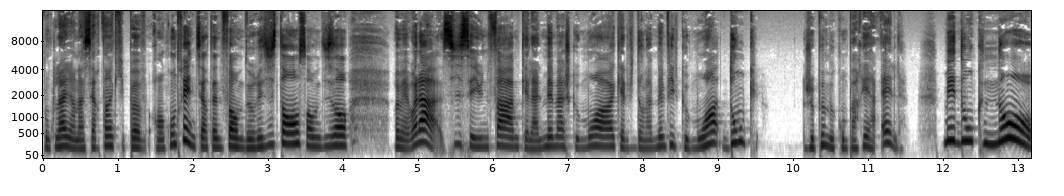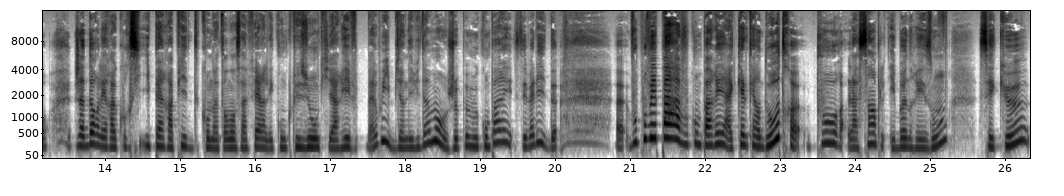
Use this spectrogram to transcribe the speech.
Donc là, il y en a certains qui peuvent rencontrer une certaine forme de résistance en me disant Ouais, mais voilà, si c'est une femme, qu'elle a le même âge que moi, qu'elle vit dans la même ville que moi, donc je peux me comparer à elle. Mais donc non J'adore les raccourcis hyper rapides qu'on a tendance à faire, les conclusions qui arrivent. Bah oui, bien évidemment, je peux me comparer, c'est valide. Euh, vous pouvez pas vous comparer à quelqu'un d'autre pour la simple et bonne raison, c'est que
